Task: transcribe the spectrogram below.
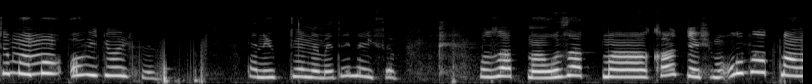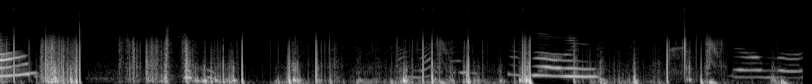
Tamam ama o videoyu izledim. Yani yüklenemedi neyse. Uzatma uzatma kardeşim uzatma lan. Abi. Ya Allah.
